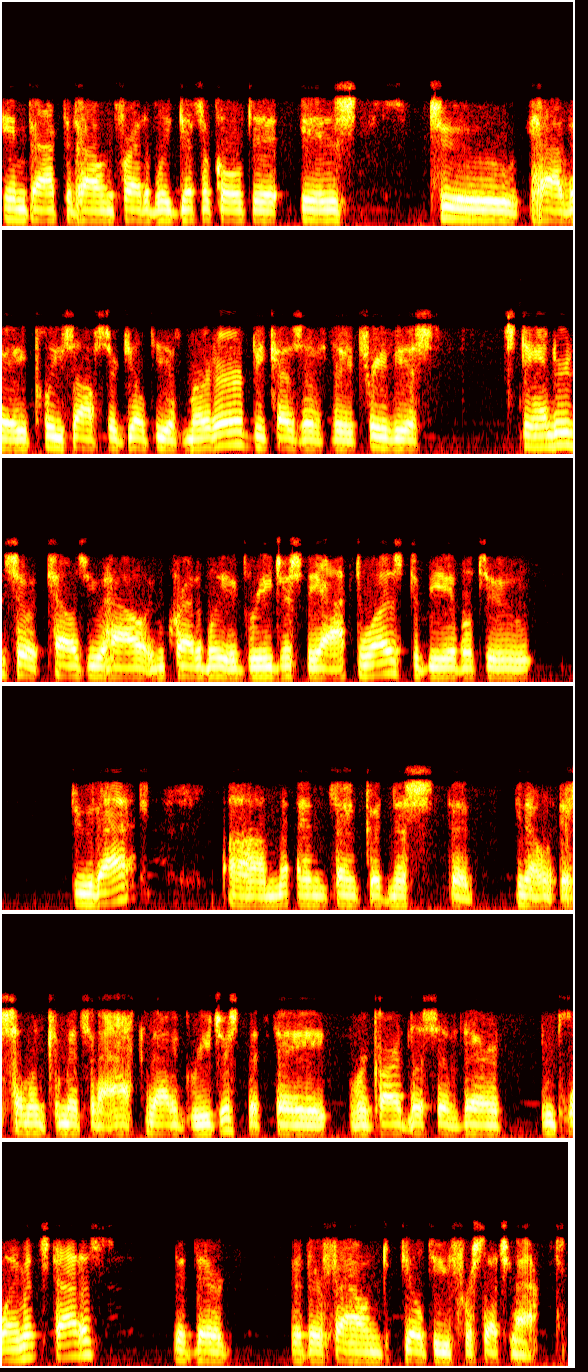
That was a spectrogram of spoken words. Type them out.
impact of how incredibly difficult it is to have a police officer guilty of murder because of the previous standards. So it tells you how incredibly egregious the act was to be able to do that. Um, and thank goodness that, you know, if someone commits an act that egregious, that they, regardless of their employment status, that they're, that they're found guilty for such an act.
